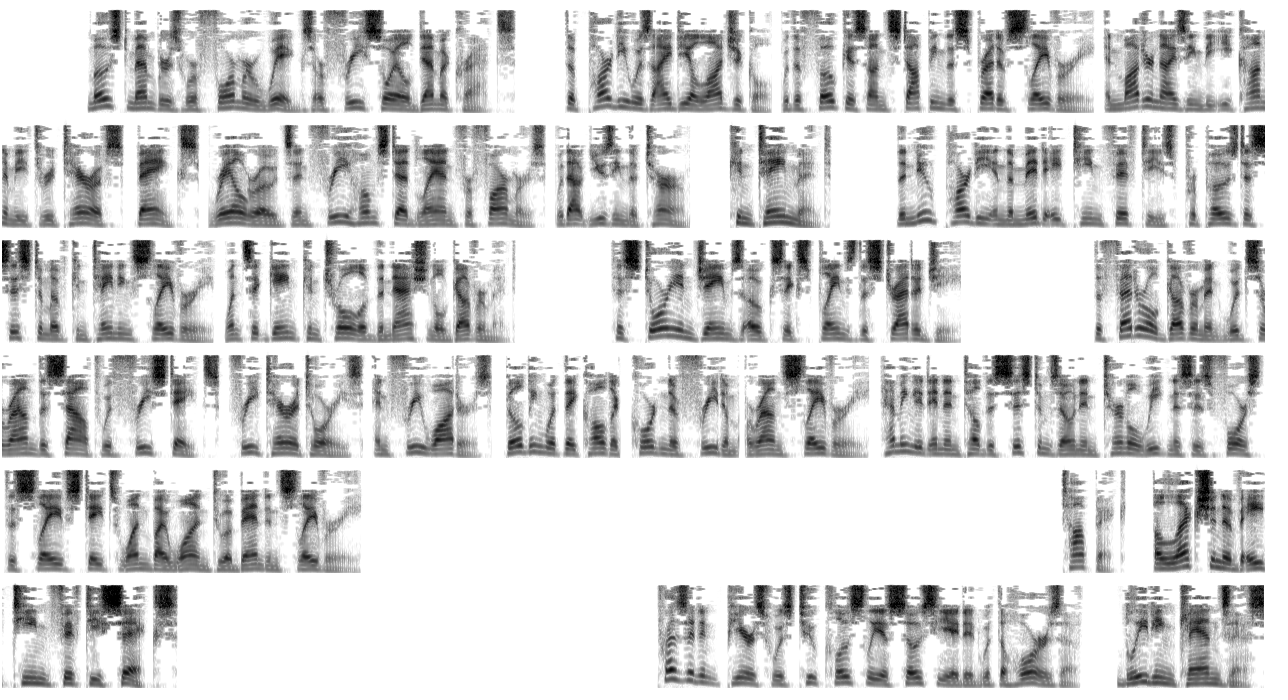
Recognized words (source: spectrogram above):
Most members were former Whigs or Free Soil Democrats. The party was ideological, with a focus on stopping the spread of slavery, and modernizing the economy through tariffs, banks, railroads and free homestead land for farmers, without using the term containment. The new party in the mid-1850s proposed a system of containing slavery, once it gained control of the national government. Historian James Oakes explains the strategy, the federal government would surround the South with free states, free territories, and free waters, building what they called a cordon of freedom around slavery, hemming it in until the system's own internal weaknesses forced the slave states one by one to abandon slavery. Election of 1856 President Pierce was too closely associated with the horrors of Bleeding Kansas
